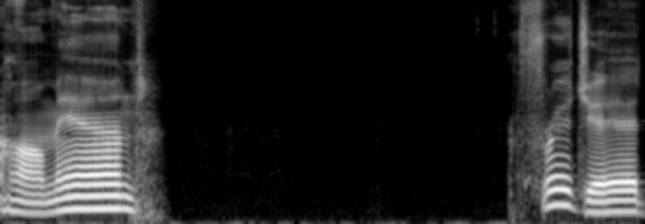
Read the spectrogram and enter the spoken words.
Oh man. Frigid.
